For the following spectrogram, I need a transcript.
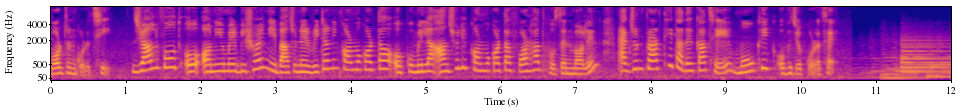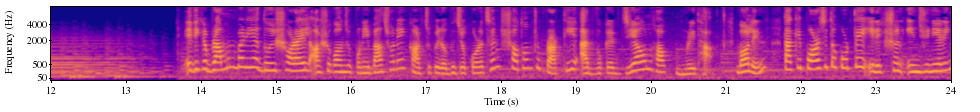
বর্জন করেছি। জাল ভোট ও অনিয়মের বিষয়ে নির্বাচনের রিটার্নিং কর্মকর্তা ও কুমিল্লা আঞ্চলিক কর্মকর্তা ফরহাদ হোসেন বলেন, একজন প্রার্থী তাদের কাছে মৌখিক অভিযোগ করেছে। এদিকে ব্রাহ্মণবাড়িয়া দুই সরাইল আশুগঞ্জ উপনির্বাচনে কারচুপির অভিযোগ করেছেন স্বতন্ত্র প্রার্থী অ্যাডভোকেট জিয়াউল হক মৃধা। বলেন, তাকে পরাজিত করতে ইলেকশন ইঞ্জিনিয়ারিং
